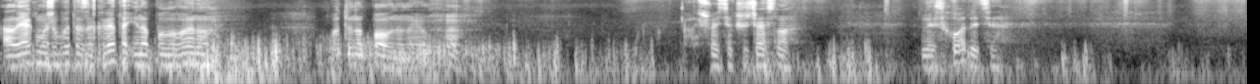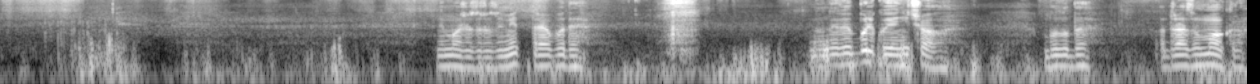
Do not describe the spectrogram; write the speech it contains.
але як може бути закрита і наполовину бути наповненою? Хм. Щось, якщо чесно, не сходиться. Не можу зрозуміти, треба буде. Ну не вибулькує нічого. Було би одразу мокро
